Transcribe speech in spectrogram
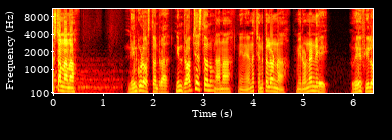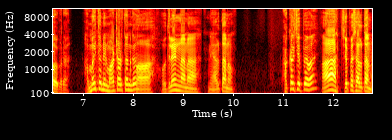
వెళ్ళొస్తాను నానా. నేను కూడా వస్తాను రా నేను డ్రాప్ చేస్తాను. నానా నేనైనా చిన్నపిల్లన్నా మీరు ఉండండి ఏయ్, నువ్వేం ఫీల్ అవ్వకురా. అమ్మాయితో నేను మాట్లాడతానుగా. బా వదిలేండి నానా. నేను వెళ్తాను. అక్కకి చెప్పావా? ఆ, చెప్పేసి వెళ్తాను.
